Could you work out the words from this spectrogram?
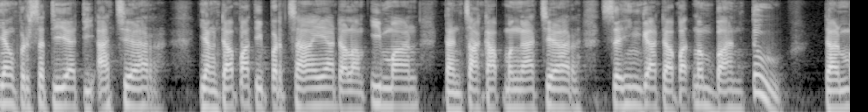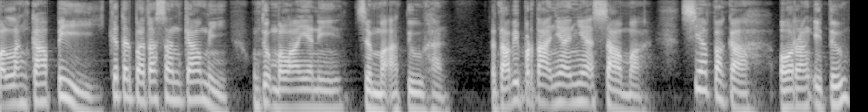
yang bersedia diajar, yang dapat dipercaya dalam iman dan cakap mengajar, sehingga dapat membantu dan melengkapi keterbatasan kami untuk melayani jemaat Tuhan. Tetapi pertanyaannya sama, Siapakah orang itu?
